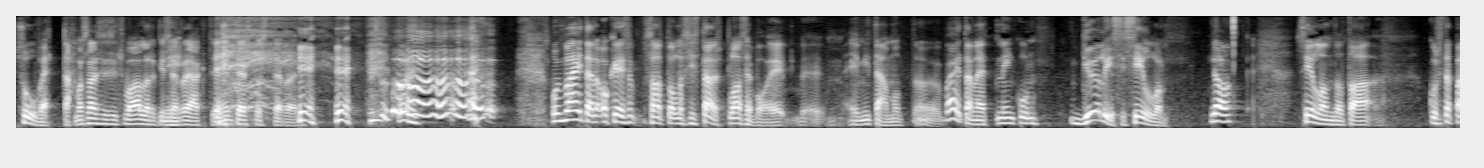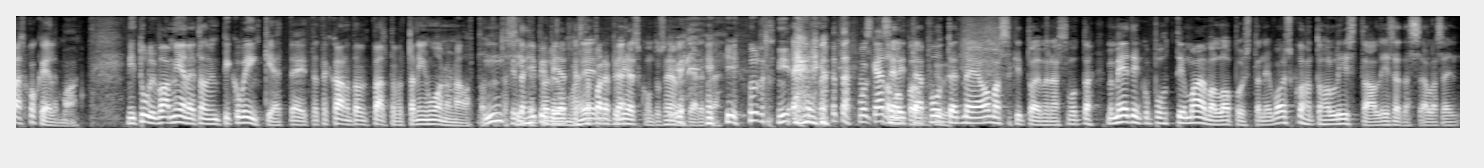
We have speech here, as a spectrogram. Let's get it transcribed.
suuvettä. Mä saisin sitten vaan allergisen Niin. niin. reaktion, en testosteroni. Mutta väitän, okei, se saat olla siis täys placebo, ei, ei mitään, mutta väitän, että niin kuin gölisi silloin, Joo. silloin tota, kun sitä pääsi kokeilemaan. Niin tuli vaan mieleen tällainen pikku vinkki, että ei tätä kannata nyt välttämättä niin huonona ottaa. Mm, tätä sitä siitepölyä, jätkästä parempi Tä- mieskunto, sehän me tiedetään. Just niin. Selittää puutteet meidän omassakin toiminnassa, mutta mä mietin, kun puhuttiin maailmanlopuista, niin voisikohan tuohon listaan lisätä sellaisen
